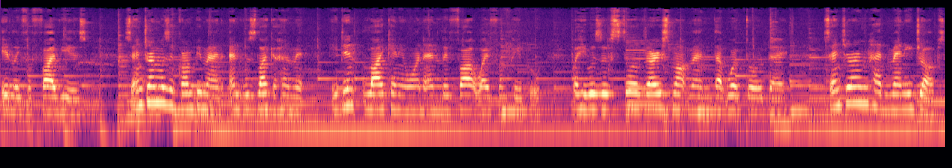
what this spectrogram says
Italy for five years. St. Jerome was a grumpy man and was like a hermit. He didn't like anyone and lived far away from people, but he was still a very smart man that worked all day. St. Jerome had many jobs,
